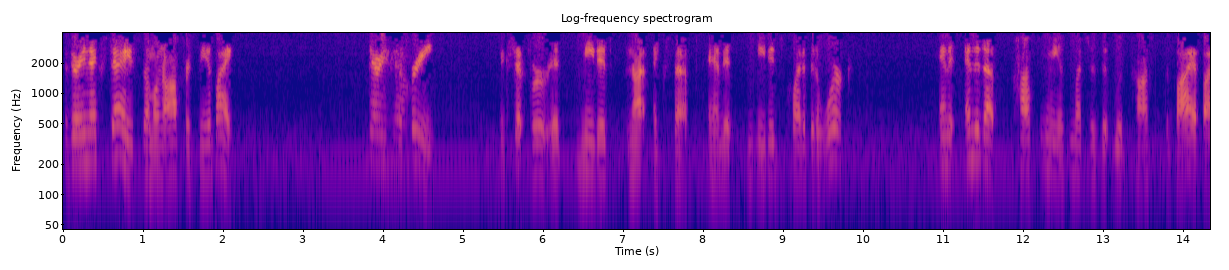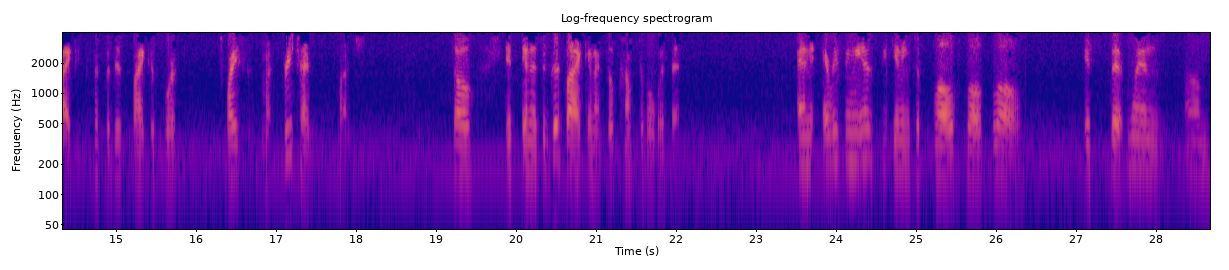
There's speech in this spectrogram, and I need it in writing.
the very next day, someone offers me a bike There you for go. free, except for it needed not except, and it needed quite a bit of work, and it ended up costing me as much as it would cost to buy a bike, except for this bike is worth twice as much, three times as much. So, it and it's a good bike, and I feel comfortable with it. And everything is beginning to flow, flow, flow. It's that when um,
